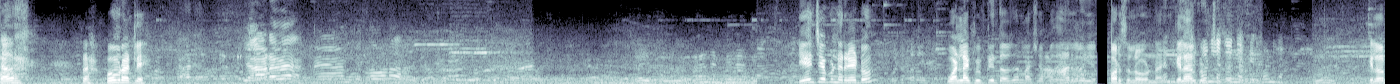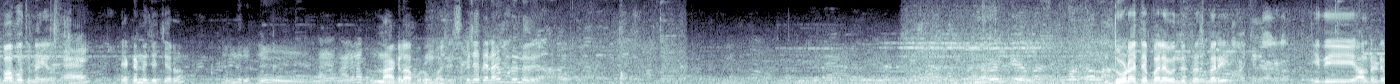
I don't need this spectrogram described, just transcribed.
కదా? రా పోం రాట్లే ఏం చెప్పండి rate? One lakh fifteen thousand లక్ష వరుసలో ఉన్నాయి. గిలాల గురించి గిలాలు బాబోతున్నాయి కదా? ఎక్కడి నుంచి వచ్చారు? నాగలాపురం. చేతనా? ఇప్పుడు ఉండేది. దూడైతే భలే ఉంది ఫ్రెండ్స్ మరి. ఇది ఆల్రెడీ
